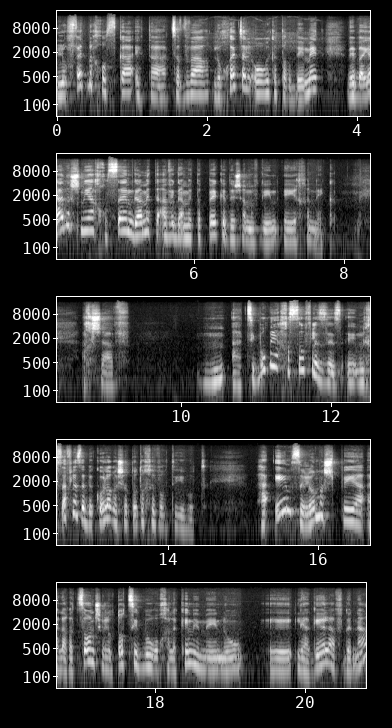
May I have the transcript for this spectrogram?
לופת בחוזקה את הצוואר, לוחץ על עורק התרדמת, וביד השנייה חוסם גם את האף וגם את הפה כדי שהמפגין אה, יחנק. עכשיו, הציבור היה חשוף לזה, הוא נחשף לזה בכל הרשתות החברתיות. האם זה לא משפיע על הרצון של אותו ציבור או חלקים ממנו אה, להגיע להפגנה?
